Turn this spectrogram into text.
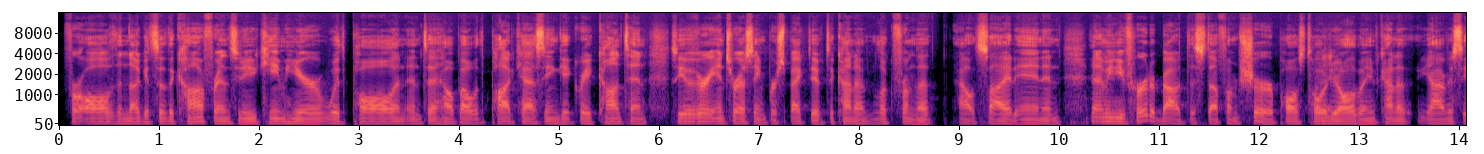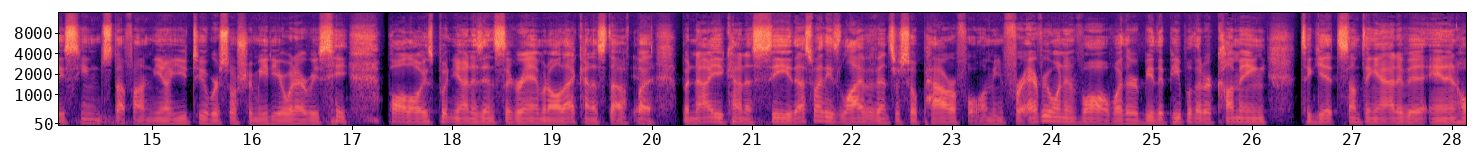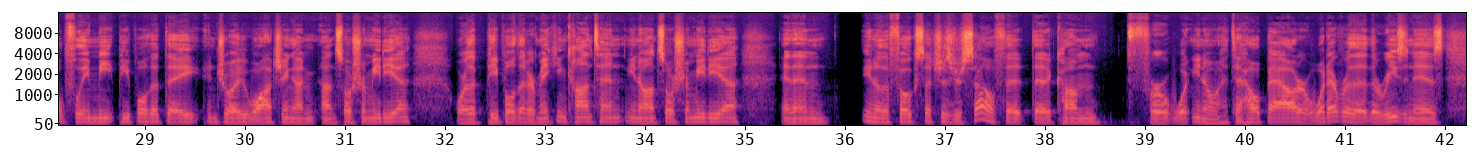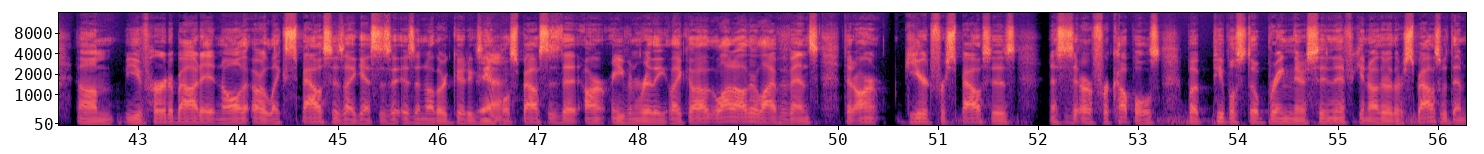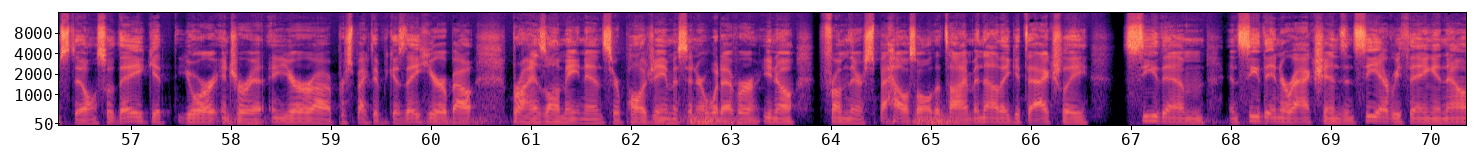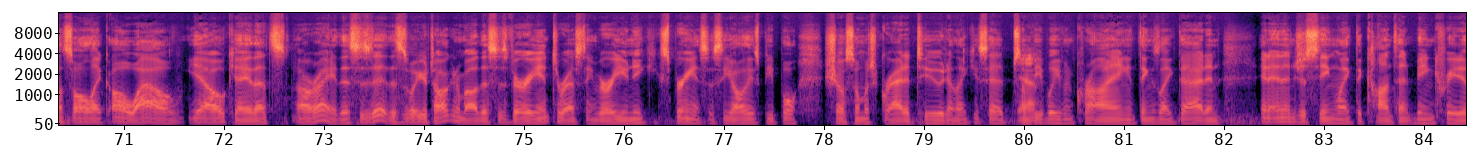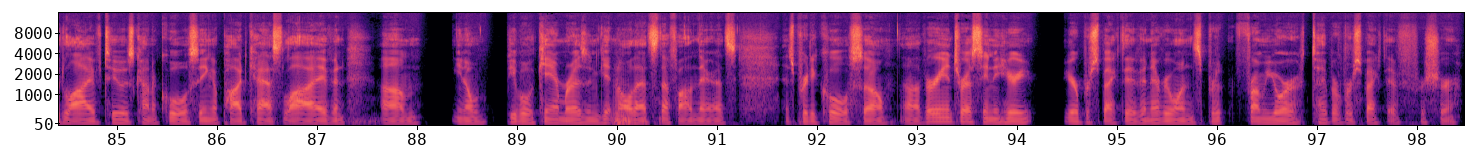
for all of the nuggets of the conference. You know you came here with Paul and, and to help out with podcasting and get great content. So you have a very interesting perspective to kind of look from the outside in. And, and I mean you've heard about this stuff I'm sure. Paul's told you all about you've kind of you obviously seen stuff on you know YouTube or social media or whatever. You see Paul always putting you on his Instagram and all that kind of stuff but but now you kind of see that's why these live events are so powerful. I mean for everyone involved whether it be the people that are coming to get something out of it and then hopefully meet people that they enjoy watching on on social media or the people that are making content you know on social media. And then you know the folks such as yourself that that come for what you know to help out or whatever the, the reason is um, you've heard about it and all or like spouses i guess is, is another good example. Yeah. spouses that aren't even really like a, lot of other live events that aren't geared for spouses necessarily or for couples but people still bring their significant other their spouse with them still. So they get your inter your uh, perspective because they hear about brian's lawn maintenance or paul jameson or whatever you know from their spouse all the time. And now they get to actually see them and see the interactions and see everything and now it's all like oh wow yeah okay that's all right this is it this is what you're talking about this is very interesting very unique experience to see all these people show so much gratitude and like you said some Yeah. people even crying and things like that and and, and then just seeing like the content being created live too is kind of cool seeing a podcast live and um you know people with cameras and getting all that stuff on there that's that's pretty cool so uh, very interesting to hear your perspective and everyone's from your type of perspective for sure.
